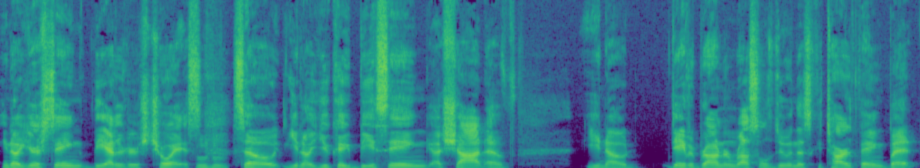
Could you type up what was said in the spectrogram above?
you know, you're seeing the editor's choice. Mm-hmm. So, you know, you could be seeing a shot of, you know, David Brown and Russell doing this guitar thing, but,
